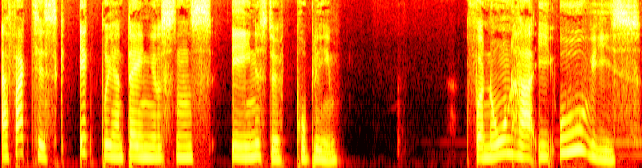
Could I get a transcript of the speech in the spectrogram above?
er faktisk ikke Brian Danielsens eneste problem. For nogen har i ugevis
